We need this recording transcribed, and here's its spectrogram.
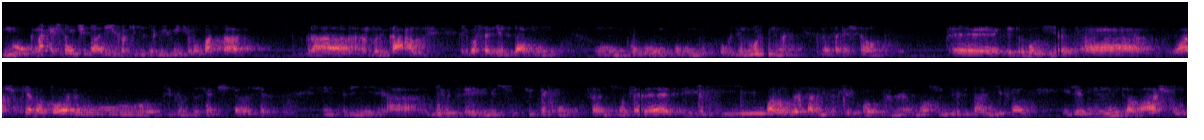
No, na questão de tarifa aqui de 2020, eu vou passar para Antônio Carlos, ele gostaria de dar um, um, pouco, um, pouco, um pouco de luz né, nessa questão. É, eu acho que é notório, o, digamos assim, a distância entre o nível de serviço que o Tecom Santos oferece e o valor das tarifas que ele cobra. Né? O nosso nível de tarifa ele é muito abaixo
